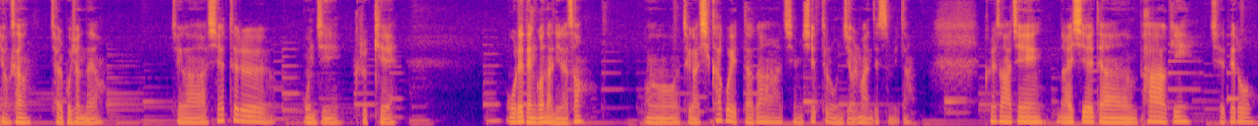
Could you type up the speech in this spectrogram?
영상 잘 보셨나요? 제가 시애틀을 온 지 그렇게 오래된 건 아니라서 어, 제가 시카고에 있다가 지금 시애틀 온 지 얼마 안 됐습니다. 그래서 아직 날씨에 대한 파악이 제대로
